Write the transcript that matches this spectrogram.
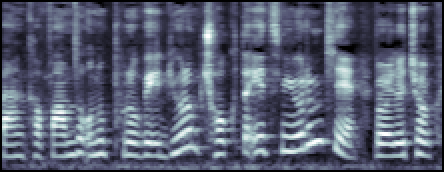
Ben kafamda onu prova ediyorum. Çok da etmiyorum ki. Böyle çok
